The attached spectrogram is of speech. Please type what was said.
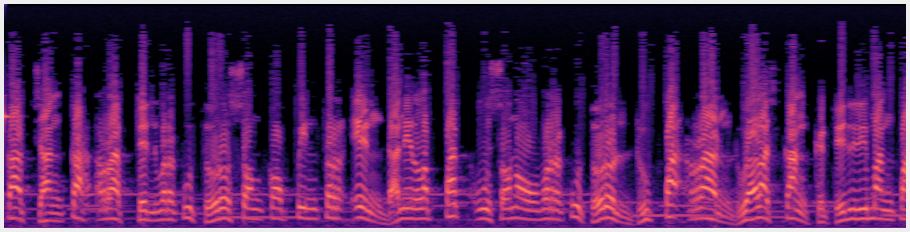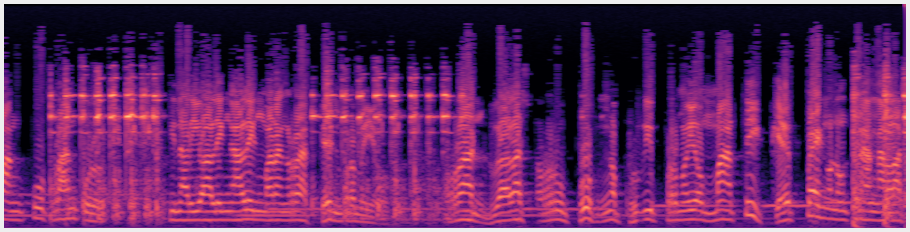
kajangkah Raden Werkudara sangka pinter endane lepat usana Werkudara ndupak randualas kang gedhe limang pangku trangkul kinarya aling-aling marang Raden Permaya randualas rubuh ngebruki Permaya mati gepeng ana tengah alas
